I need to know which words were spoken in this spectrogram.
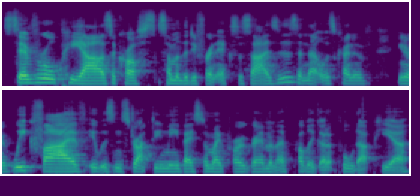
several PRs across some of the different exercises, and that was kind of, you know, week five, it was instructing me based on my program, and I've probably got it pulled up here.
